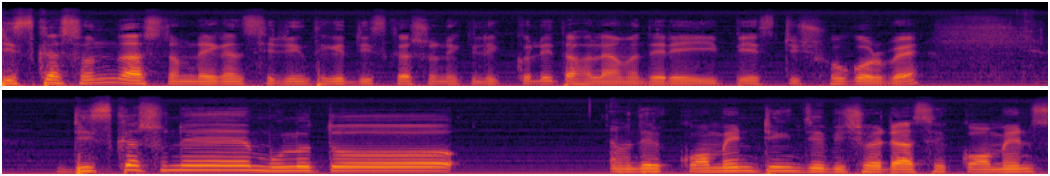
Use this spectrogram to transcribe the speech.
ডিসকাশন জাস্ট আমরা এখানে সিটিং থেকে ডিসকাশনে ক্লিক করি তাহলে আমাদের এই পেজটি শো করবে। ডিসকাশনে মূলত আমাদের কমেন্টিং যে বিষয়টা আছে কমেন্টস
